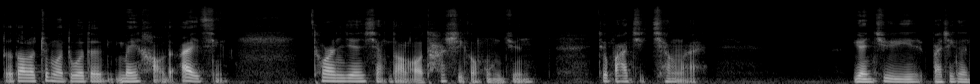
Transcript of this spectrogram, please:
得到了这么多的美好的爱情，突然间想到了，哦，他是一个红军，就拔起枪来，远距离把这个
